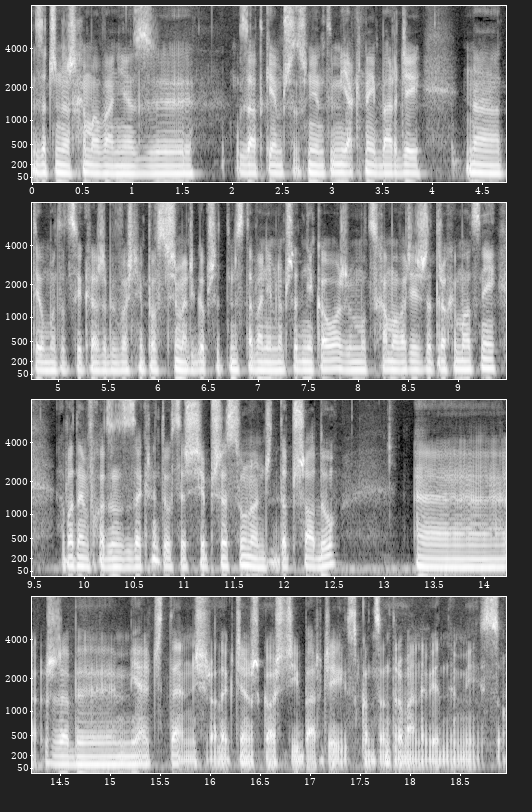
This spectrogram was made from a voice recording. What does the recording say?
zaczynasz hamowanie z zadkiem przesuniętym jak najbardziej na tył motocykla, żeby właśnie powstrzymać go przed tym stawaniem na przednie koło, żeby móc hamować jeszcze trochę mocniej, a potem wchodząc do zakrętu chcesz się przesunąć do przodu, e, żeby mieć ten środek ciężkości bardziej skoncentrowany w jednym miejscu.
